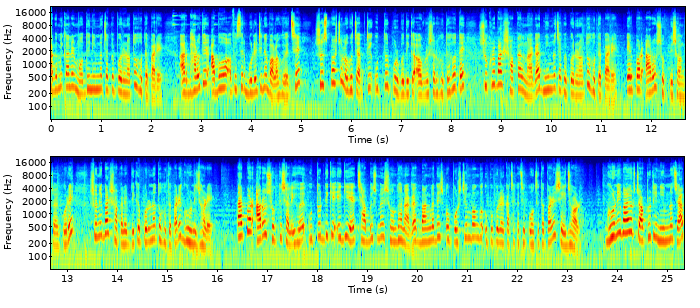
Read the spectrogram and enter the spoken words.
আগামীকালের মধ্যে নিম্নচাপে পরিণত হতে পারে। আর ভারতের আবহাওয়া অফিসের বুলেটিনে বলা হয়েছে, সুস্পষ্ট লঘুচাপটি উত্তর পূর্ব দিকে অগ্রসর হতে হতে শুক্রবার সকাল নাগাদ নিম্নচাপে পরিণত হতে পারে। এরপর আরও শক্তি সঞ্চয় করে শনিবার সকালের দিকে পরিণত হতে পারে ঘূর্ণিঝড়ে। তারপর আরও শক্তিশালী হয়ে উত্তর দিকে এগিয়ে ২৬ মে সন্ধ্যা নাগাদ বাংলাদেশ ও পশ্চিমবঙ্গ উপকূলের কাছাকাছি পৌঁছাতে পারে সেই ঝড়। ঘূর্ণিবায়ুর চক্রটি নিম্নচাপ,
